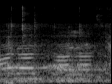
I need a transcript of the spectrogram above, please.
Fahrrad, Fahrrad.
